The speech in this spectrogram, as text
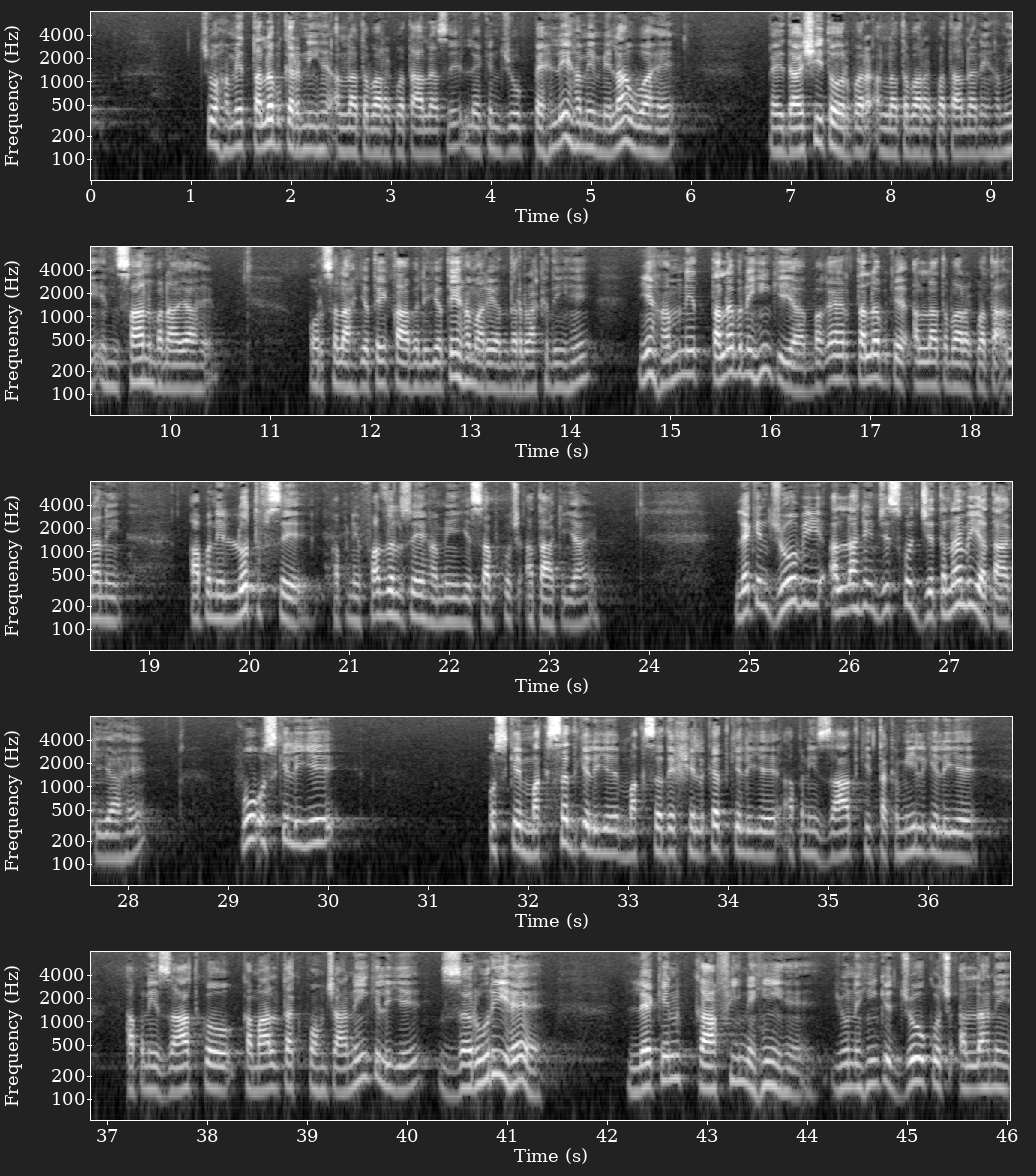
جو ہمیں طلب کرنی ہے اللہ تبارک و تعالیٰ سے، لیکن جو پہلے ہمیں ملا ہوا ہے پیدائشی طور پر اللہ تبارک و تعالیٰ نے ہمیں انسان بنایا ہے اور صلاحیتیں، قابلیتیں ہمارے اندر رکھ دی ہیں۔ یہ ہم نے طلب نہیں کیا، بغیر طلب کے اللہ تبارک و تعالیٰ نے اپنے لطف سے، اپنے فضل سے ہمیں یہ سب کچھ عطا کیا ہے۔ لیکن جو بھی اللہ نے جس کو جتنا بھی عطا کیا ہے، وہ اس کے لیے، اس کے مقصد کے لیے، مقصد خلقت کے لیے، اپنی ذات کی تکمیل کے لیے اپنی ذات کو کمال تک پہنچانے کے لیے ضروری ہے، لیکن کافی نہیں ہے۔ یوں نہیں کہ جو کچھ اللہ نے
